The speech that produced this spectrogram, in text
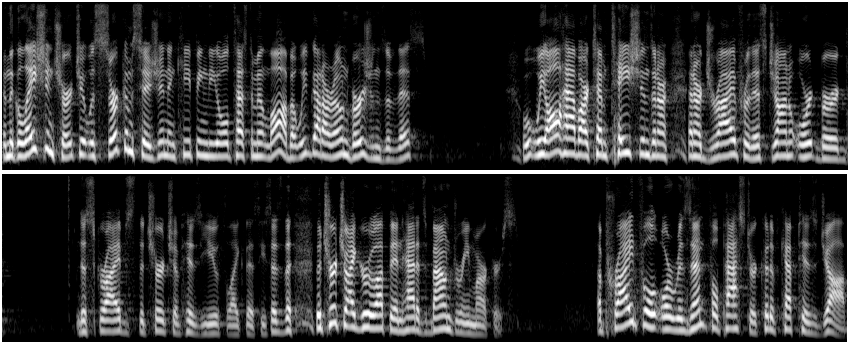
In the Galatian church, it was circumcision and keeping the Old Testament law, but we've got our own versions of this. We all have our temptations and our, and our drive for this. John Ortberg describes the church of his youth like this He says, the, the church I grew up in had its boundary markers. A prideful or resentful pastor could have kept his job.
